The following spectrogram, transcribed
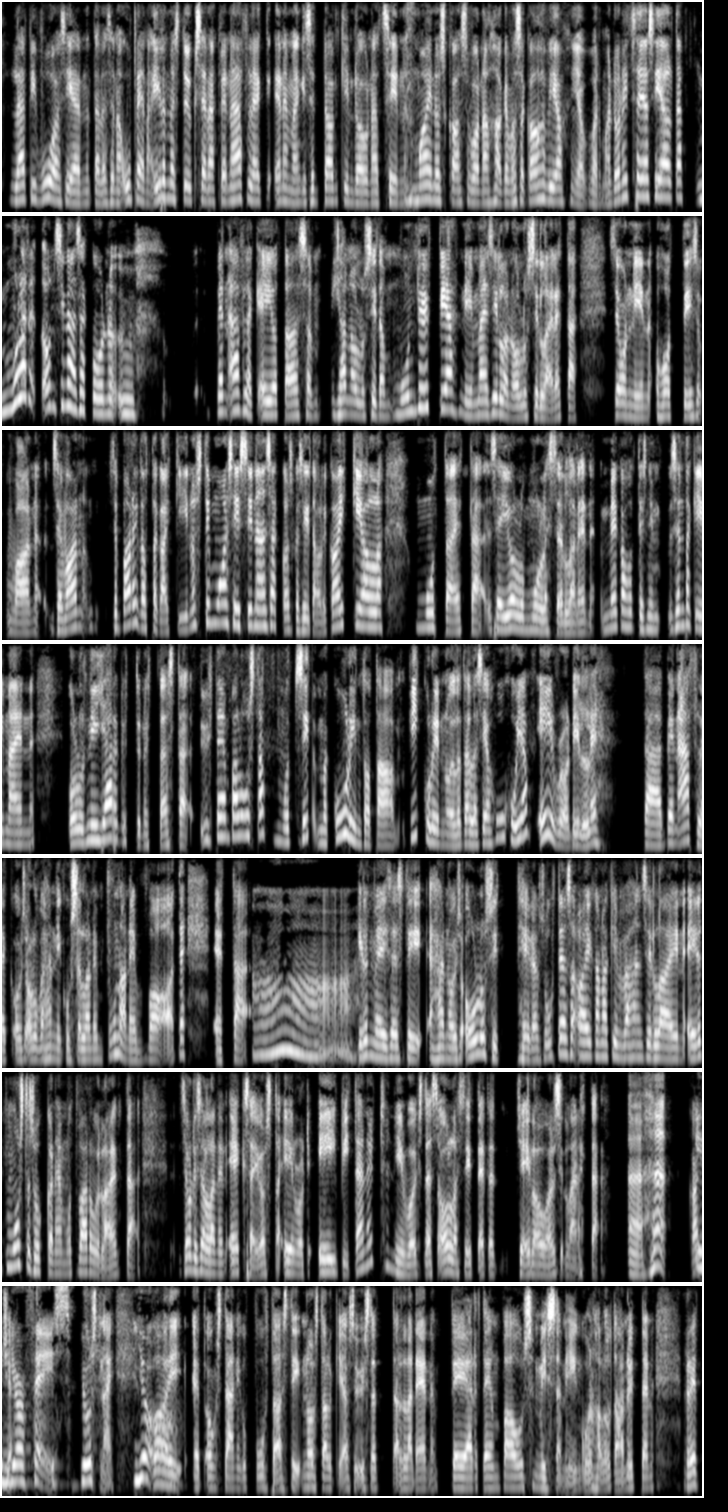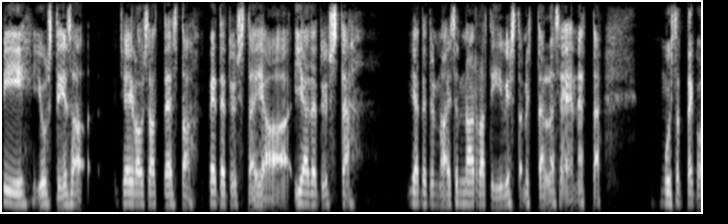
läpi vuosien tällaisena upeana ilmestyksenä. Ben Affleck enemmänkin se Dunkin Donutsin mainoskasvona hakemassa kahvia ja varmaan donitseja sieltä. Mulla on sinänsä, kun mm, Ben Affleck ei ole taas ihan ollut sitä mun tyyppiä, niin mä en silloin ollut sillä että se on niin hotti, vaan se, vaan, se pari totta kai kiinnosti mua siis sinänsä, koska siitä oli kaikkialla, mutta että se ei ollut mulle sellainen megahottis, niin sen takia mä en ollut niin järkyttynyt tästä yhteenpaluusta, mutta sitten mä kuulin tota pikkulinnuilta tällaisia huhuja A-Rodille, tämä Ben Affleck olisi ollut vähän niin kuin sellainen punainen vaate, että Aa. ilmeisesti hän olisi ollut sit heidän suhteensa aikanakin vähän sillain, ei nyt mustasukkainen, mutta varuillaan, että se oli sellainen eksä, josta Erod ei pitänyt, niin voiko tässä olla sitten, että J-Lo on sellainen, että aha, Gotcha. In your face. Just näin. Joo. Vai että onko tämä niinku puhtaasti nostalgiasyistä tällainen PR-tempaus, missä niinku halutaan nyt repii justiinsa j satteesta petetystä ja jätetystä, jätetyn naisen narratiivista nyt tällaiseen, että muistatteko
